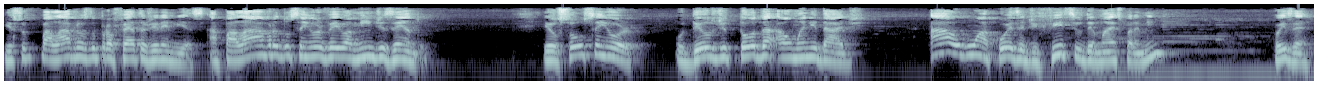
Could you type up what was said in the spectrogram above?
Isso, palavras do profeta Jeremias. A palavra do Senhor veio a mim dizendo: Eu sou o Senhor, o Deus de toda a humanidade. Há alguma coisa difícil demais para mim? Pois é.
